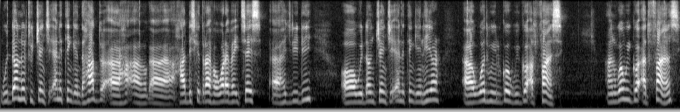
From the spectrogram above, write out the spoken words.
we don't need to change anything in the hard uh, uh, uh hard disk drive or whatever it says HDD uh, or we don't change anything in here. Uh, what we will go we go advanced. And when we go advanced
